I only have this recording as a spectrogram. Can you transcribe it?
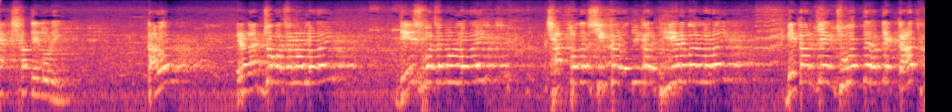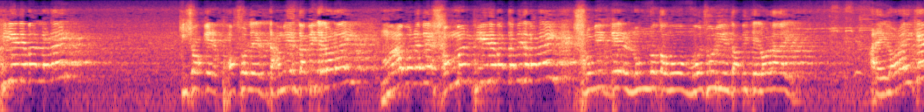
একসাথে লড়ি। কারণ এরা রাজ্য বাঁচানোর লড়াই, দেশ বাঁচানোর লড়াই, ছাত্রদের শিক্ষার অধিকার ফিরিয়ে দেবার লড়াই বেকার যে যুবকদের হাতে কাজ ফিরিয়ে দেবার লড়াই কৃষকের ফসলের দামের দাবিতে লড়াই, মা বোনেদের সম্মান ফিরিয়ে দেবার দাবিতে লড়াই, শ্রমিকদের ন্যূনতম মজুরির দাবিতে লড়াই। আর এই লড়াইকে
